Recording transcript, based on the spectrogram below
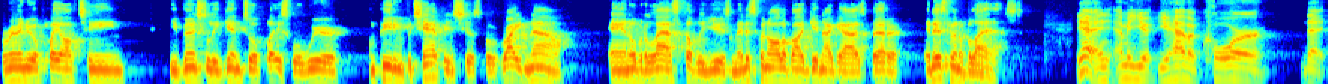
perennial playoff team, eventually get into a place where we're competing for championships. But right now, and over the last couple of years, man, it's been all about getting our guys better, and it's been a blast. Yeah, and I mean, you you have a core that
